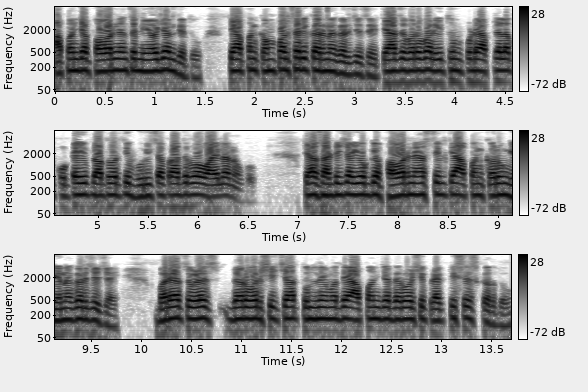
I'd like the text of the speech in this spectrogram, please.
आपण ज्या फवारण्यांचं नियोजन देतो ते आपण कंपल्सरी करणं गरजेचं आहे. त्याचबरोबर इथून पुढे आपल्याला कुठेही प्लॉटवरती भुरीचा प्रादुर्भाव व्हायला नको. त्यासाठीच्या योग्य फवारण्या असतील त्या आपण करून घेणं गरजेचे आहे. बऱ्याच वेळेस दरवर्षीच्या तुलनेमध्ये आपण ज्या दरवर्षी प्रॅक्टिसेस करतो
